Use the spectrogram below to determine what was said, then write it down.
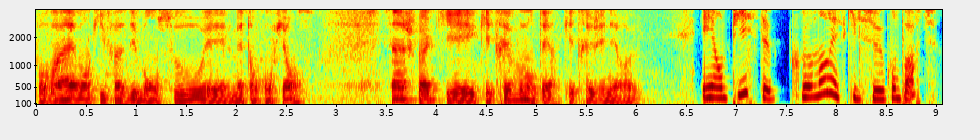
pour vraiment qu'il fasse des bons sauts et le mettre en confiance. C'est un cheval qui est, qui est très volontaire, qui est très généreux. Et en piste, comment est-ce qu'il se comporte?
